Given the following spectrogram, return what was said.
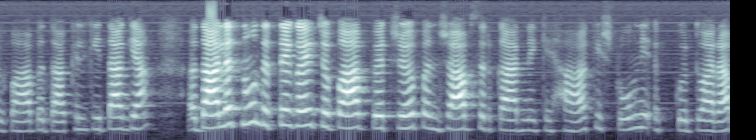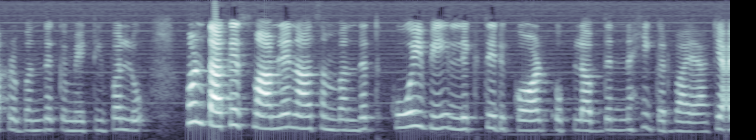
ਜਵਾਬ ਦਾਖਲ ਕੀਤਾ ਗਿਆ। ਅਦਾਲਤ ਨੂੰ ਦਿੱਤੇ ਗਏ ਜਵਾਬ ਵਿੱਚ ਪੰਜਾਬ ਸਰਕਾਰ ਨੇ ਕਿਹਾ ਕਿ ਸ਼੍ਰੋਮਣੀ ਗੁਰਦੁਆਰਾ ਪ੍ਰਬੰਧਕ ਕਮੇਟੀ ਵੱਲੋਂ ਹੁਣ ਤੱਕ ਇਸ ਮਾਮਲੇ ਨਾਲ ਸੰਬੰਧਿਤ ਕੋਈ ਵੀ ਲਿਖਤੀ ਰਿਕਾਰਡ ਉਪਲਬਧ ਨਹੀਂ ਕਰਵਾਇਆ ਗਿਆ।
